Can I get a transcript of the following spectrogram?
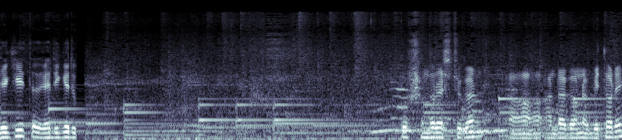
দেখি তো এদিকে খুব সুন্দর রেস্টুরেন্ট আন্ডারগ্রাউন্ডের ভিতরে।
